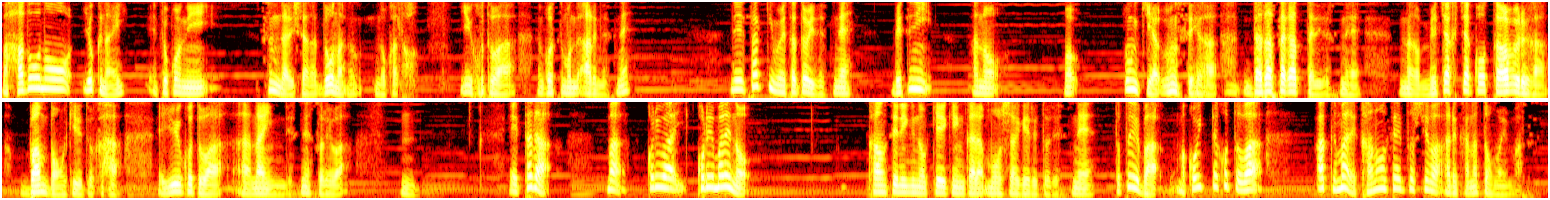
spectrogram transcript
まあ、波動の良くないとこに住んだりしたらどうなるのかということはご質問であるんですね。で、さっきも言った通りですね、別に、あの、まあ、運気や運勢が だだ下がったりですね、なんかめちゃくちゃこうトラブルがバンバン起きるとか、いうことはないんですね、それは。うん。え、ただ、まあ、これは、これまでのカウンセリングの経験から申し上げるとですね、例えば、まあ、こういったことは、あくまで可能性としてはあるかなと思います。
